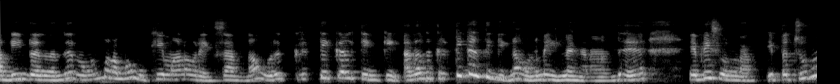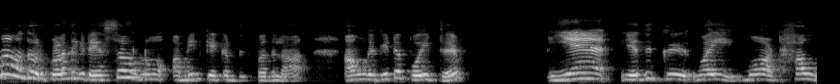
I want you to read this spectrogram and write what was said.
அப்படின்றது வந்து ரொம்ப ரொம்ப முக்கியமான ஒரு எக்ஸாம் தான். ஒரு கிரிட்டிக்கல் திங்கிங் அதாவது கிரிட்டிக்கல் திங்கிங்னா ஒண்ணுமே இல்லைங்க. நான் வந்து எப்படி சொல்லலாம் இப்ப சும்மா வந்து ஒரு குழந்தைகிட்ட எஸ் ஆர் நோ அப்படின்னு கேட்கறதுக்கு பதிலா அவங்க கிட்ட போயிட்டு ஏன் எதுக்கு? வை வாட் ஹவு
